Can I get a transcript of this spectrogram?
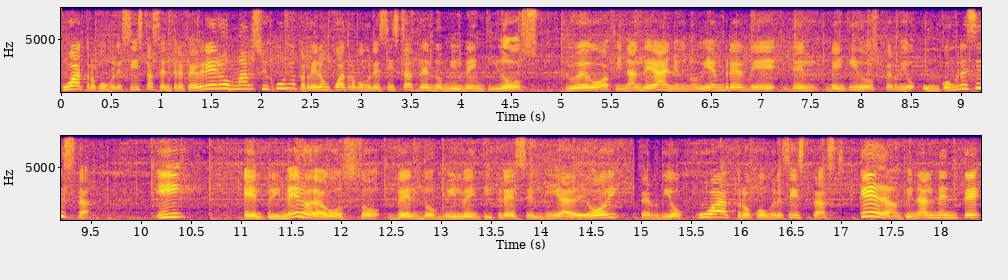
cuatro congresistas. Entre febrero, marzo y junio perdieron cuatro congresistas del 2022. Luego, a final de año, en noviembre del 22, perdió un congresista. Y el primero de agosto del 2023, el día de hoy, perdió cuatro congresistas. Quedan finalmente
